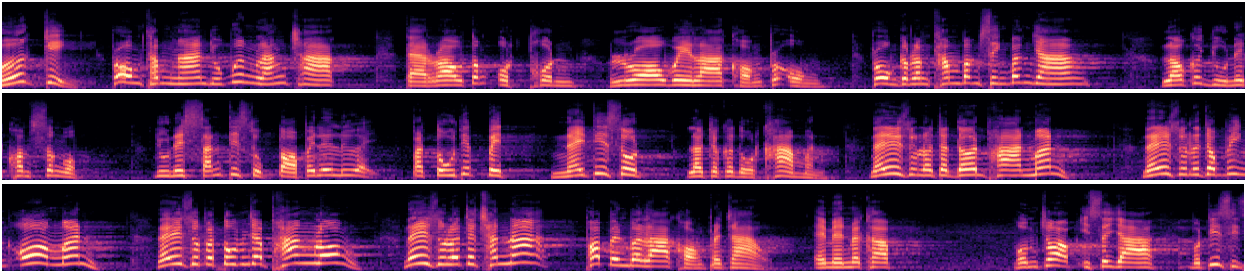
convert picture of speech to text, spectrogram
working พระองค์ทำงานอยู่เบื้องหลังฉาก แต่เราต้องอดทนรอเวลาของพระองค์ พระองค์กำลังทำบางสิ่งบางอย่าง เราก็อยู่ในความสงบ อยู่ในสันติสุขต่อไปเรื่อย ๆ ประตูที่ปิด ในที่สุดเราจะกระโดดข้ามมัน ในที่สุดเราจะเดินผ่านมัน ในที่สุดเราจะวิ่งอ้อมมัน ในที่สุดประตูมันจะพังลง ในที่สุดเราจะชนะ เพราะเป็นเวลาของพระเจ้าเอเมนไหมครับ ผมชอบอิสยาบทที่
